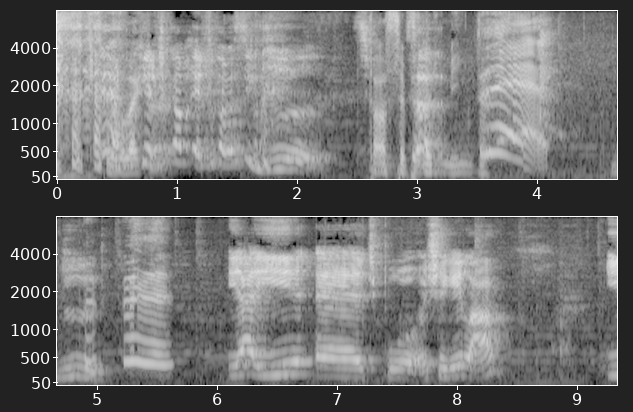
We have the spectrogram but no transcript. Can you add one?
Tipo, o É, porque moleque ele ficava, ele ficava assim. "Ugh", tava sempre sabe? dormindo. Ugh. E aí, é, tipo, eu cheguei lá e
